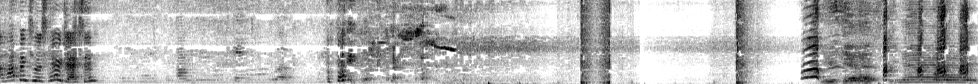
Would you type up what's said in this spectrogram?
What happened to his hair, Jackson? Um. You did it! Yay!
